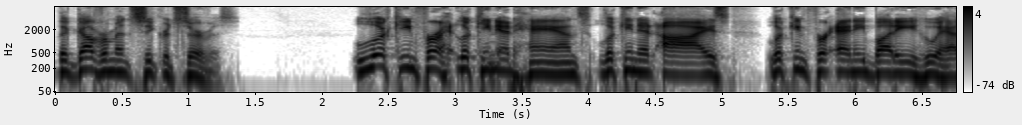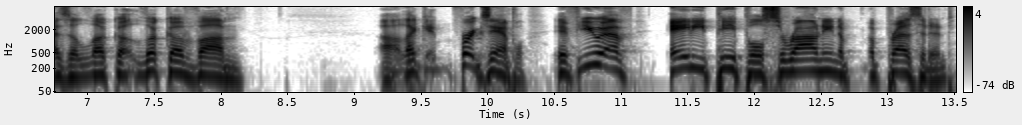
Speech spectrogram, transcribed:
the government secret service. Looking for looking at hands, looking at eyes, looking for anybody who has a look a look of um uh, like for example, if you have 80 people surrounding a, a president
